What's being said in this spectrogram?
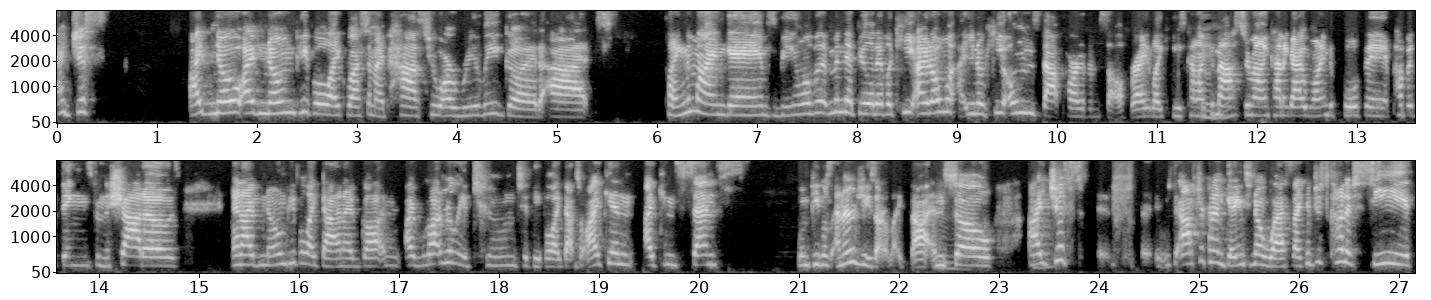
I just I know I've known people like Wes in my past who are really good at playing the mind games, being a little bit manipulative. Like he I don't want you know, he owns that part of himself, right? Like he's kind of like Mhm. the mastermind kind of guy wanting to pull thing, puppet things from the shadows. And I've known people like that and I've gotten I've gotten really attuned to people like that. So I can I can sense when people's energies are like that. And Mhm. so I Mhm. just after kind of getting to know Wes, I could just kind of see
